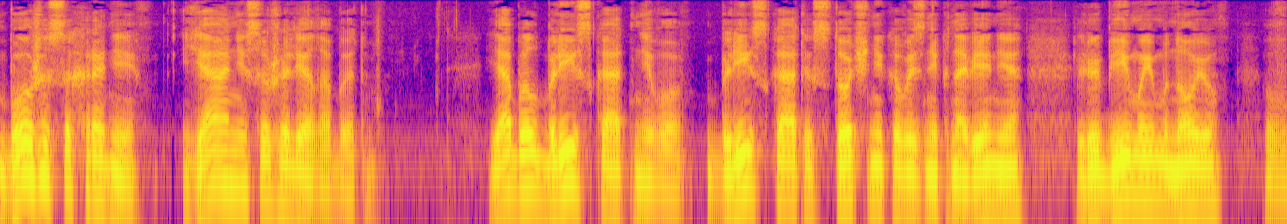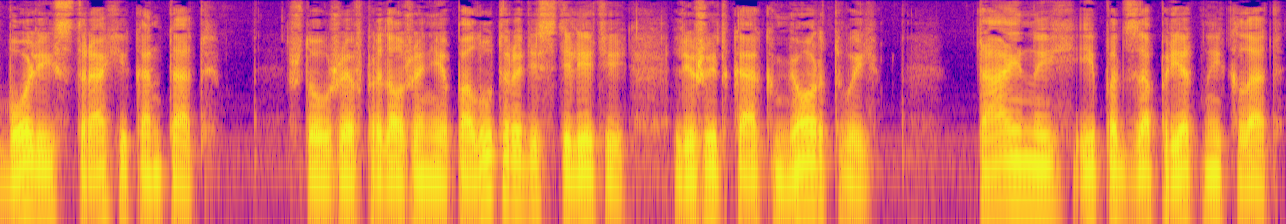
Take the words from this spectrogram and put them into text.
Боже, сохрани, я не сожалел об этом. Я был близко от него, близко от источника возникновения, любимой мною в боли и страхе кантаты, что уже в продолжение полутора десятилетий лежит как мертвый, тайный и подзапретный клад,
